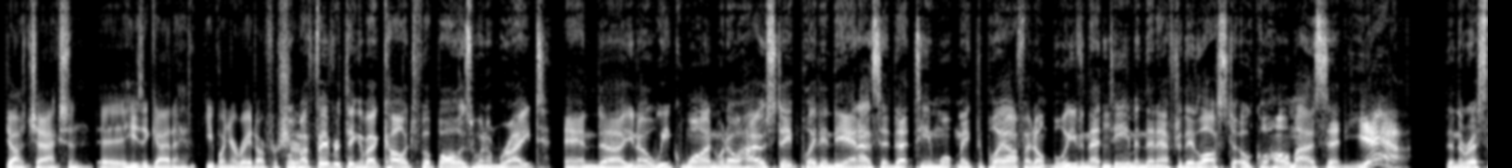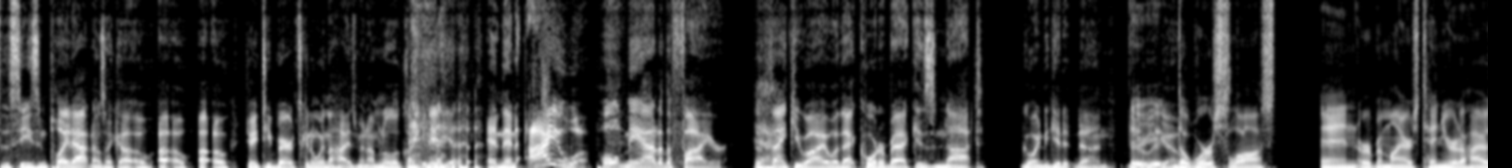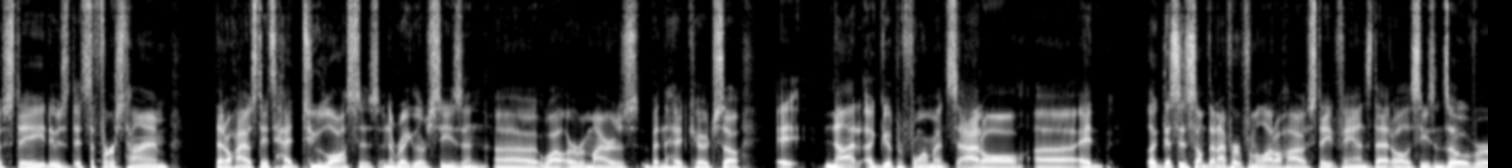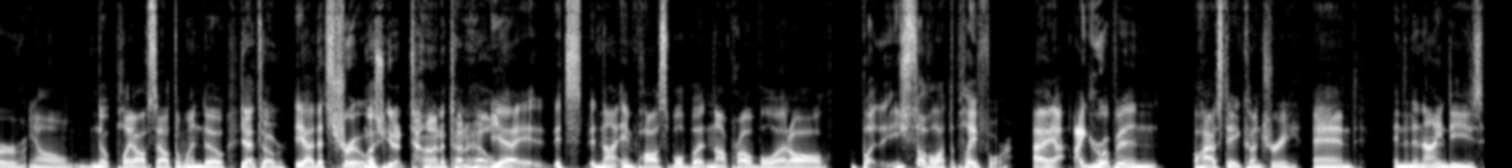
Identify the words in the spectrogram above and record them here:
Josh Jackson, uh, he's a guy to keep on your radar for sure. Well, my favorite thing about college football is when I'm right. And, uh, you know, week one, when Ohio State played Indiana, I said that team won't make the playoff. I don't believe in that Hmm. team. And then after they lost to Oklahoma, I said, yeah. Then the rest of the season played out, and I was like, uh oh, uh oh, uh oh. JT Barrett's going to win the Heisman. I'm going to look like an idiot. and then Iowa pulled me out of the fire. So Yeah. thank you, Iowa. That quarterback is not going to get it done. There you go. the worst loss in Urban Meyer's tenure at Ohio State. It was it's the first time that Ohio State's had two losses in the regular season uh, while Urban Meyer's been the head coach. So it, not a good performance at all. Uh, and like this is something I've heard from a lot of Ohio State fans that all the season's over. You know, no playoffs out the window. yeah, it's over. Yeah, that's true. Unless you get a ton, a ton of help. Yeah, it- it's not impossible, but not probable at all. But you still have a lot to play for. I I grew up in Ohio State country, and in the '90s,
